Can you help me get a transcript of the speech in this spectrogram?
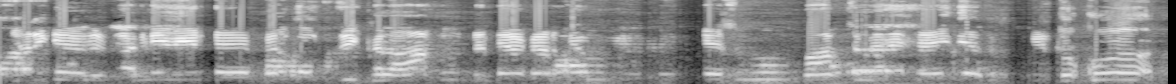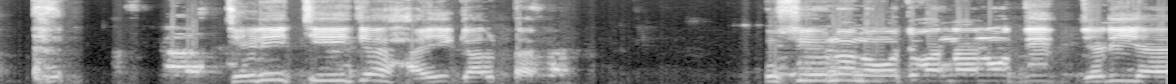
ਯਾਨੀ ਕਿ ਅਗਨੀਵੀਰ ਦੇ ਬਿਲਕੁਲ ਤੁਸੀਂ ਖਿਲਾਫ ਨਿੰਦਿਆ ਕਰਦੇ ਹੋ ਇਸ ਨੂੰ ਵਾਪਸ ਲੈਣੀ ਚਾਹੀਦੀ ਹੈ ਦੇਖੋ ਜਿਹੜੀ ਚੀਜ਼ ਹੈ ਹੀ ਗਲਤ ਹੈ ਤੁਸੀਂ ਉਹਨਾਂ ਨੌਜਵਾਨਾਂ ਨੂੰ ਦੀ ਜਿਹੜੀ ਹੈ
